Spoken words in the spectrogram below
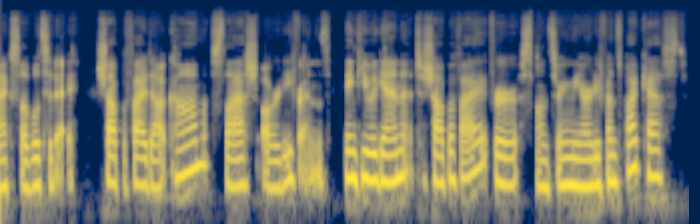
next level today. Shopify.com slash already friends. Thank you again to Shopify for sponsoring the Already Friends podcast.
